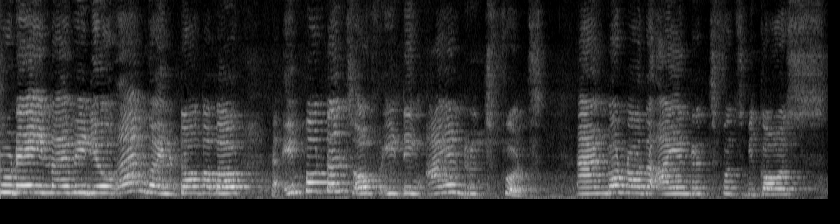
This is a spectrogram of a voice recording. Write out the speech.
today in my video I am going to talk about the importance of eating iron rich foods. And what are the iron rich foods? Because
